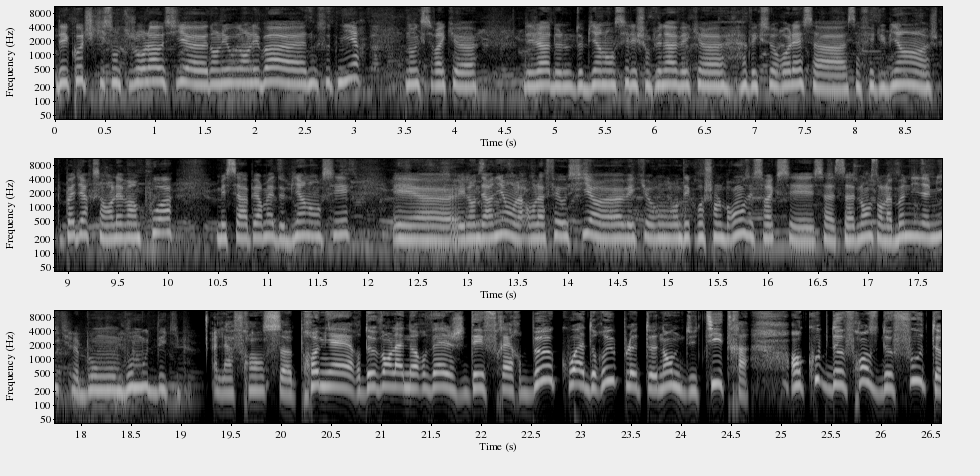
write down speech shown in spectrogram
Des coachs qui sont toujours là aussi dans les hauts, dans les bas à nous soutenir. Donc c'est vrai que déjà de, bien lancer les championnats avec, euh, avec ce relais, ça, ça, fait du bien. Je peux pas dire que ça enlève un poids, mais ça permet de bien lancer. Et, euh, l'an dernier, on l'a fait aussi euh, avec, en, décrochant le bronze. Et c'est vrai que ça, ça lance dans la bonne dynamique, bon, bon mood d'équipe. La France première devant la Norvège des frères Beu, quadruple tenante du titre. En Coupe de France de foot,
